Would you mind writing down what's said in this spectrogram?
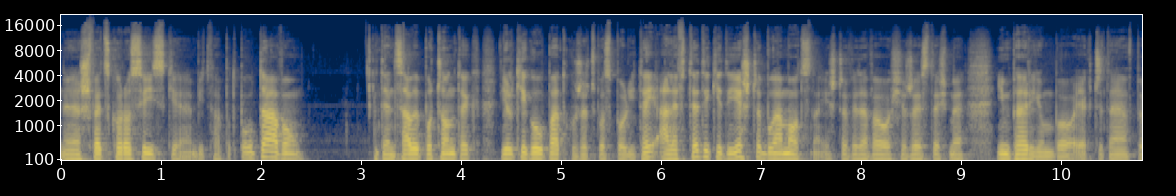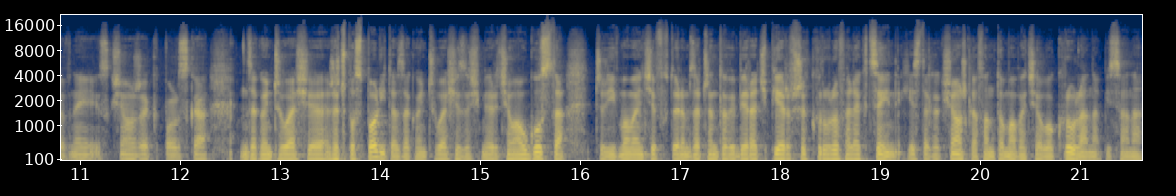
e, szwedzko-rosyjskie, bitwa pod Połtawą, ten cały początek wielkiego upadku Rzeczpospolitej, ale wtedy, kiedy jeszcze była mocna, jeszcze wydawało się, że jesteśmy imperium, bo jak czytałem w pewnej z książek, Polska zakończyła się, Rzeczpospolita zakończyła się ze śmiercią Augusta, czyli w momencie, w którym zaczęto wybierać pierwszych królów elekcyjnych. Jest taka książka, Fantomowe ciało króla, napisana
